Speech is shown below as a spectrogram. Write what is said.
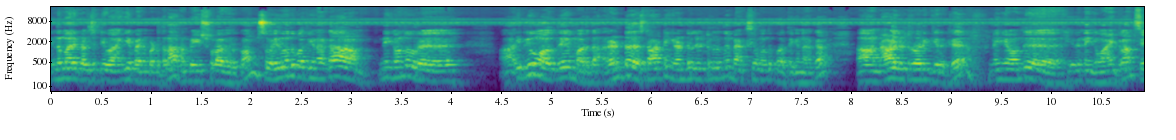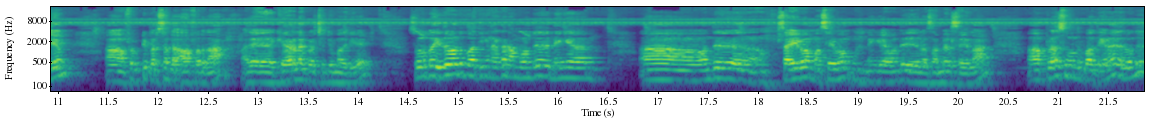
இந்த மாதிரி கல்ச்சட்டி வாங்கி பயன்படுத்தலாம். ரொம்ப யூஸ்ஃபுல்லாக இருக்கும். ஸோ இது வந்து பார்த்தீங்கன்னாக்கா நீங்கள் வந்து ஒரு இதுவும் அதே மாதிரி தான் ரெண்டு ஸ்டார்டிங் ரெண்டு லிட்டர்லேருந்து மேக்ஸிமம் வந்து பார்த்தீங்கன்னாக்கா நாலு லிட்டர் வரைக்கும் இருக்குது நீங்கள் வந்து இது நீங்கள் வாங்கிக்கலாம். சேம் ஃபிஃப்டி பர்சன்ட் ஆஃபர் தான். அது கேரளா கல்ச்சட்டி மாதிரியே. ஸோ இப்போ இது வந்து பார்த்தீங்கன்னாக்கா நம்ம வந்து நீங்கள் வந்து சைவம் அசைவம் நீங்கள் வந்து இதில் சமையல் செய்யலாம். ப்ளஸ் வந்து பார்த்தீங்கன்னா இது வந்து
